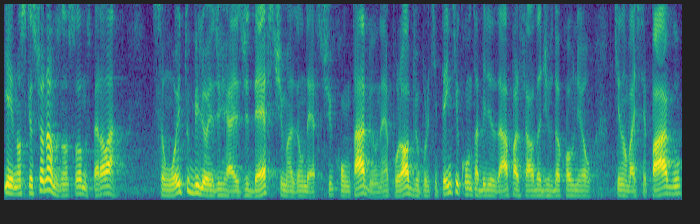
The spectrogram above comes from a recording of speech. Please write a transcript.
E aí nós questionamos, nós falamos, espera lá, são 8 bilhões de reais de déficit, mas é um déficit contábil, né? Por óbvio, porque tem que contabilizar a parcela da dívida com a União que não vai ser pago,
